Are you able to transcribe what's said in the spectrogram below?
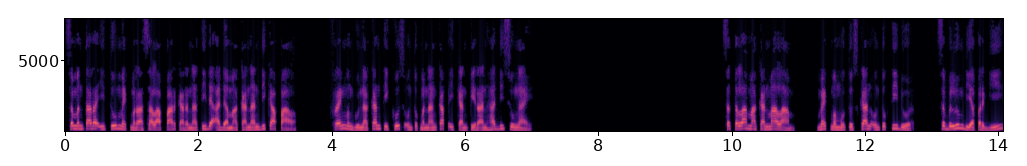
Sementara itu Mac merasa lapar karena tidak ada makanan di kapal. Frank menggunakan tikus untuk menangkap ikan piranha di sungai. Setelah makan malam, Mac memutuskan untuk tidur. Sebelum dia pergi,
